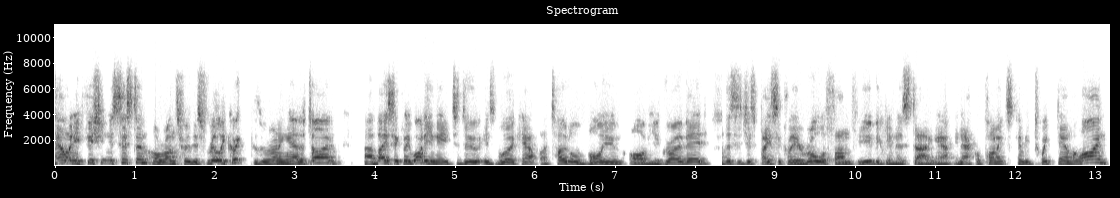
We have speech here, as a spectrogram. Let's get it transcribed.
How many fish in your system? I'll run through this really quick because we're running out of time. Uh, basically, what you need to do is work out the total volume of your grow bed. This is just basically a rule of thumb for you beginners starting out in aquaponics, can be tweaked down the line.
